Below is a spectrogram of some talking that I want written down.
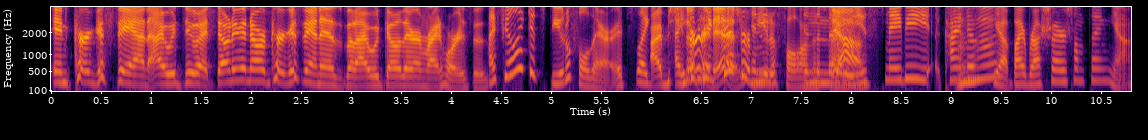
in Kyrgyzstan. I would do it. Don't even know where Kyrgyzstan is, but I would go there and ride horses. I feel like it's beautiful there. It's like I'm I- sure the pictures is. were in- beautiful on in the, the. Middle Yeah. East, maybe kind Mhm. of. Yeah, by Russia or something. Yeah.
